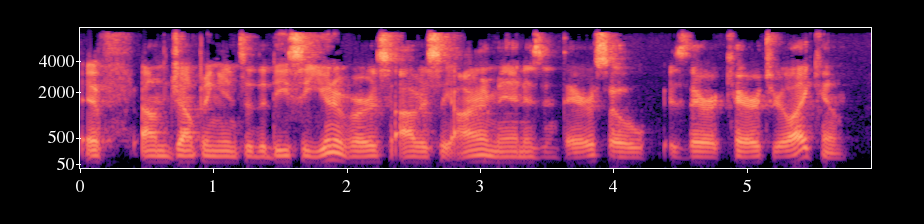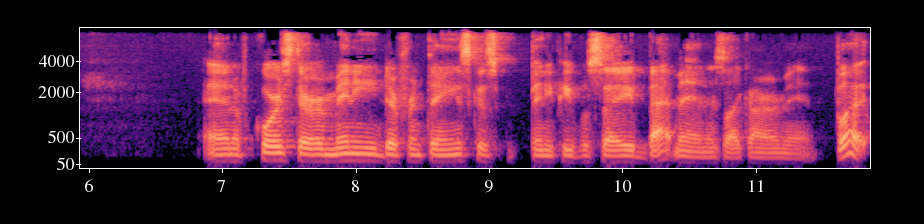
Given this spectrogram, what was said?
if I'm jumping into the DC universe, obviously Iron Man isn't there. So is there a character like him? And of course, there are many different things because many people say Batman is like Iron Man. But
